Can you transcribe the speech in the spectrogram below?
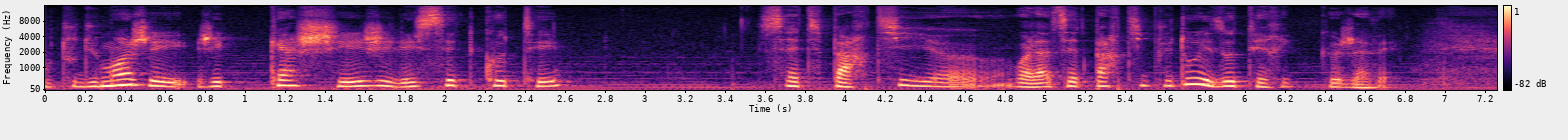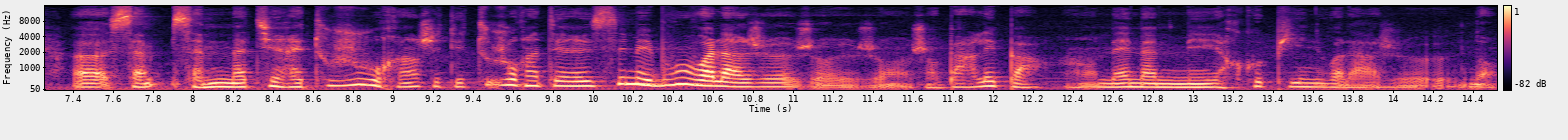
ou tout du moins j'ai, caché, j'ai laissé de côté cette partie, euh, voilà, cette partie plutôt ésotérique que j'avais. Ça, ça m'attirait toujours, hein, j'étais toujours intéressée, mais bon, voilà, je, j'en, parlais pas, hein, même à mes meilleures copines, voilà, je, non,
